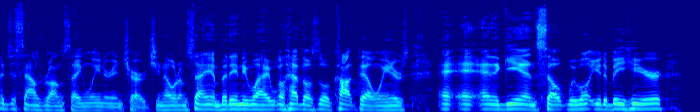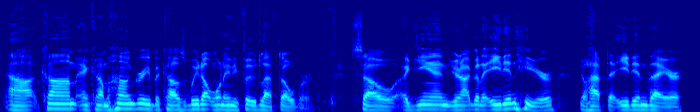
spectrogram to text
It just sounds wrong saying wiener in church. You know what I'm saying? But anyway, we'll have those little cocktail wieners. And, and, and again, so we want you to be here. Uh, come and come hungry because we don't want any food left over. So again, you're not going to eat in here. You'll have to eat in there.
